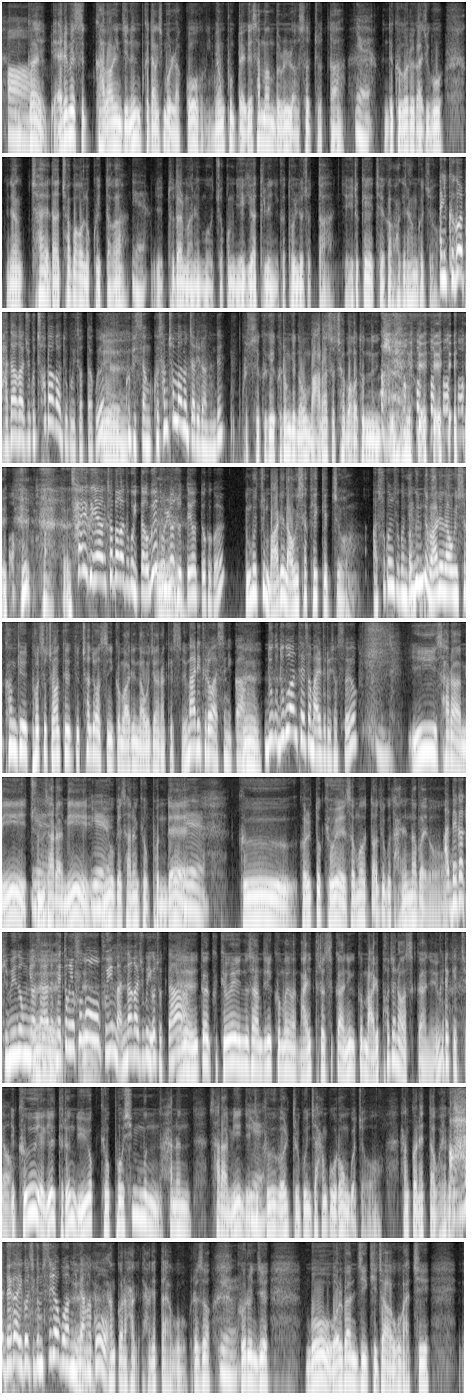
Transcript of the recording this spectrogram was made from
아, 그러니까 에르메스 가방인지는 그 당시 몰랐고 명품백에 3만 불을 넣어서 줬다. 예, 근데 그거를 가지고 그냥 차에다 처박아 놓고 있다가 예. 이제 두 달 만에 뭐 조금 얘기가 들리니까 돌려줬다. 이렇게 제가 확인한 거죠. 아니 그걸 받아가지고 처박아 두고 있었다고요? 예. 그 비싼 거, 그 3천만 원짜리라는데? 글쎄 그게 그런 게 너무 많아서 처박아 뒀는지. 차에 그냥 처박아 두고 있다가 왜 예. 돌려줬대요? 또 그걸? 뭐 좀 말이 나오기 시작했겠죠. 아 수근수근 아, 된 근데 거. 말이 나오기 시작한 게 벌써 저한테도 찾아왔으니까 말이 나오지 않았겠어요? 말이 들어왔으니까 네. 누구 누구한테서 말 들으셨어요? 이 사람이 준 예. 사람이 예. 뉴욕에 사는 교포인데 예. 그걸 또 교회에서 뭐 떠들고 다녔나 봐요. 아, 내가 김윤옥 여사 네. 대통령 후보 네. 부인 만나가지고 이거 줬다. 네, 그러니까 그 교회에 있는 사람들이 그 말 많이 들었을 거 아니에요? 그 말이 퍼져나갔을 거 아니에요? 그랬겠죠. 그 얘기를 들은 뉴욕 교포 신문 하는 사람이 이제, 예. 그걸 들고 이제 한국으로 온 거죠. 한 건 했다고 해가지고. 아, 내가 이거 지금 쓰려고 합니다 네, 하고. 한 건 하겠다 하고. 그래서 예. 그거를 이제 모 월간지 기자하고 같이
